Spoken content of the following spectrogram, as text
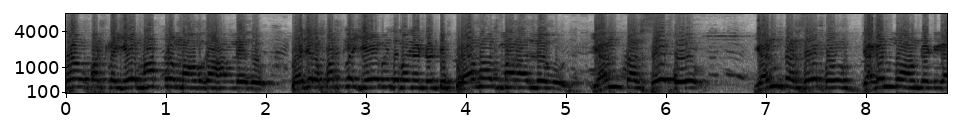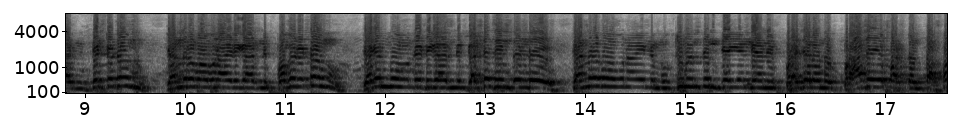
సేవ పట్ల ఏ మాత్రం అవగాహన లేదు. ప్రజల పట్ల ఏ విధమైనటువంటి ప్రేమాభిమానాలు లేవు. ఎంతసేపు ఎంతసేపు జగన్మోహన్ రెడ్డి గారిని తిట్టడం చంద్రబాబు నాయుడు గారిని పొగడటం జగన్మోహన్ రెడ్డి గారిని గడ్డ తింటండి చంద్రబాబు నాయుడిని ముఖ్యమంత్రిని చేయండి అని ప్రజలను ప్రాధేయపడటం తప్ప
